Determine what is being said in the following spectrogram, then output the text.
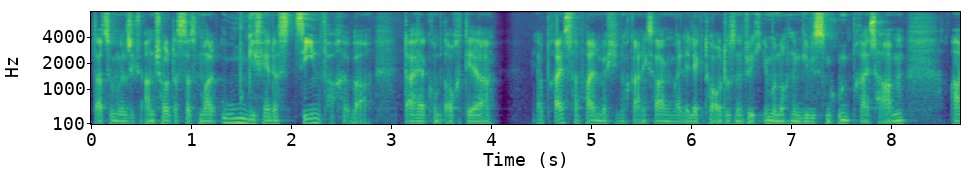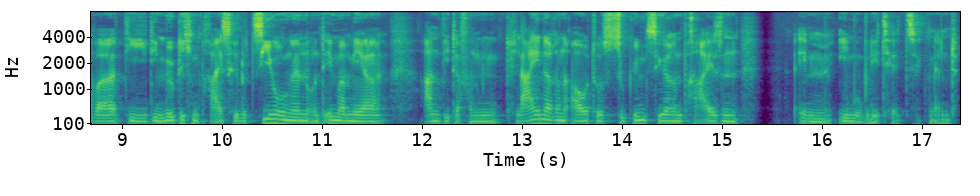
dazu, wenn man sich anschaut, dass das mal ungefähr das Zehnfache war. Daher kommt auch der ja, Preisverfall möchte ich noch gar nicht sagen, weil Elektroautos natürlich immer noch einen gewissen Grundpreis haben, aber die, die möglichen Preisreduzierungen und immer mehr Anbieter von kleineren Autos zu günstigeren Preisen im E-Mobilitätssegment.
